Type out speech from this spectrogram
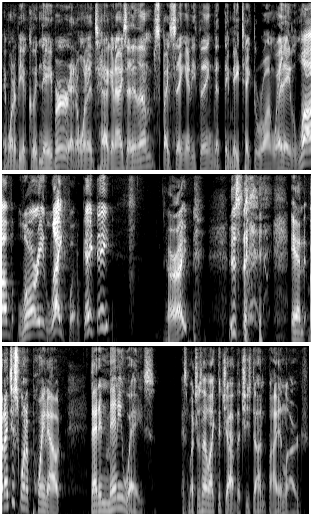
I want to be a good neighbor, and I don't want to antagonize any of them by saying anything that they may take the wrong way. They love Lori Lightfoot, okay, D? All right. This, and but I just want to point out that in many ways, as much as I like the job that she's done by and large,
